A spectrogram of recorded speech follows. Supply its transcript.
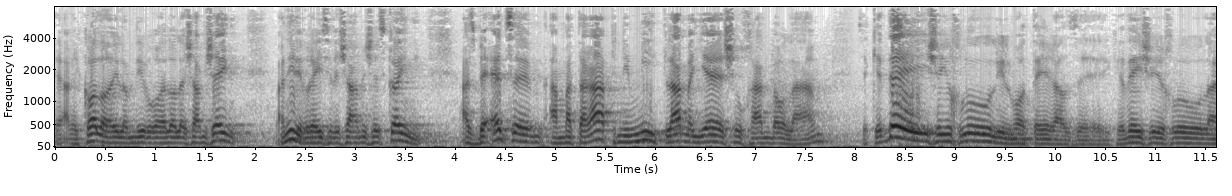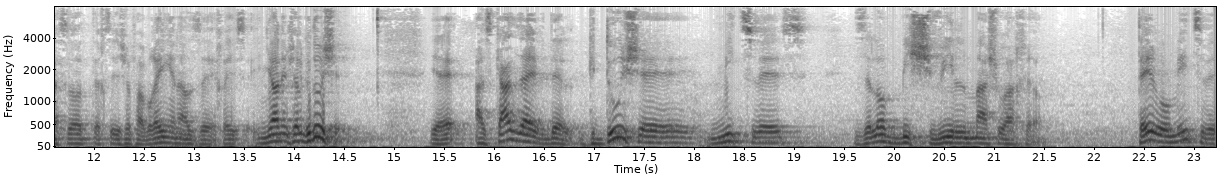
הרי כל אוהלום נברו אלו לשמשני, ואני נברייתי לשמש אסקויני. אז בעצם המטרה הפנימית למה יש שולחן בעולם, זה כדי שיוכלו ללמוד תאר על זה, כדי שיוכלו לעשות, איך זה שופע ברעיין על זה, עניונים של קדושה. אז כאן זה ההבדל. קדושה, מצווה, זה לא בשביל משהו אחר. תאר הוא מצווה,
